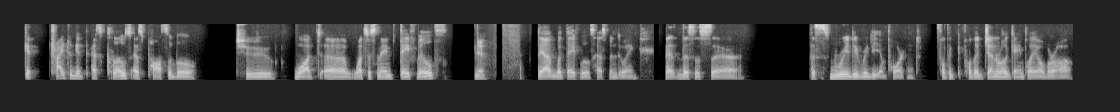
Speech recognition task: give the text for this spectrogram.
get try to get as close as possible to what uh what's his name? Dave wills Yeah. yeah what dave wills has been doing. This is uh this is really really important for the for the general gameplay overall.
